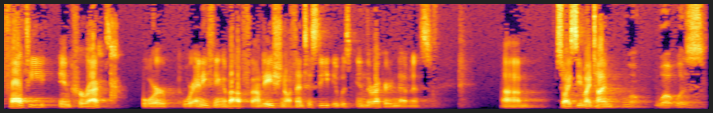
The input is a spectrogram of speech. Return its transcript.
faulty, incorrect, or, or anything about foundation authenticity. It was in the record and evidence. Um, so I see my time. Well, what was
